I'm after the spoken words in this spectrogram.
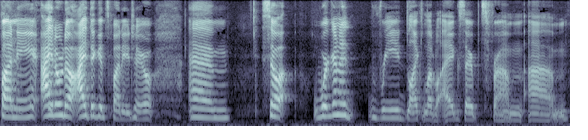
funny. I don't know. I think it's funny too. Um, so we're gonna read like little excerpts from um,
